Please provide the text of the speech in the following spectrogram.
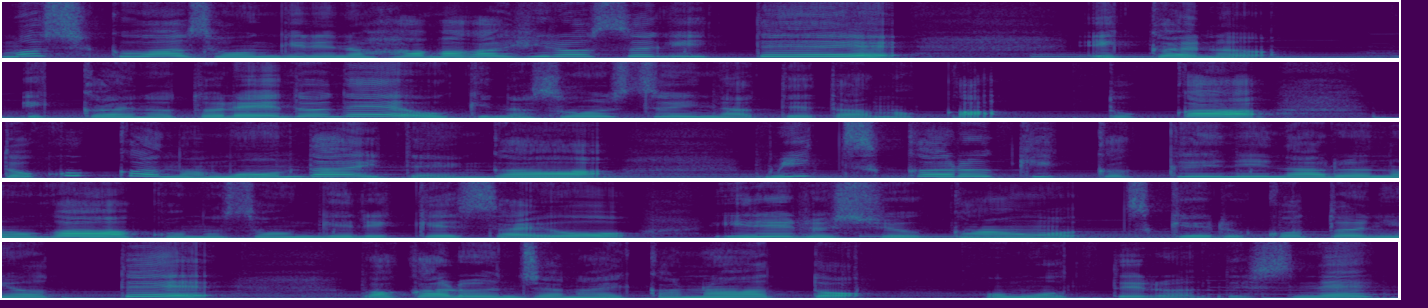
もしくは損切りの幅が広すぎて1回の1回のトレードで大きな損失になってたのか。とかどこかの問題点が見つかるきっかけになるのがこの損切り決済を入れる習慣をつけることによってわかるんじゃないかなと思ってるんですね。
